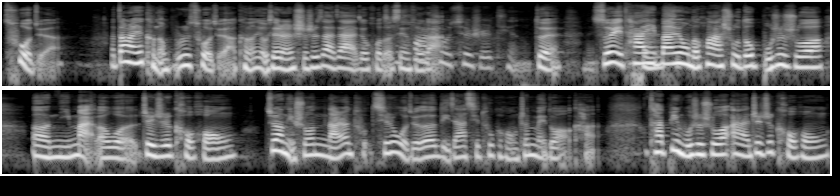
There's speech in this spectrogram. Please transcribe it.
错觉。当然也可能不是错觉啊，可能有些人实实在在就获得幸福感。话术确实挺对，所以他一般用的话术都不是说，呃，你买了我这支口红。就像你说，男人涂，其实我觉得李佳琦涂口红真没多好看。他并不是说，哎，这支口红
